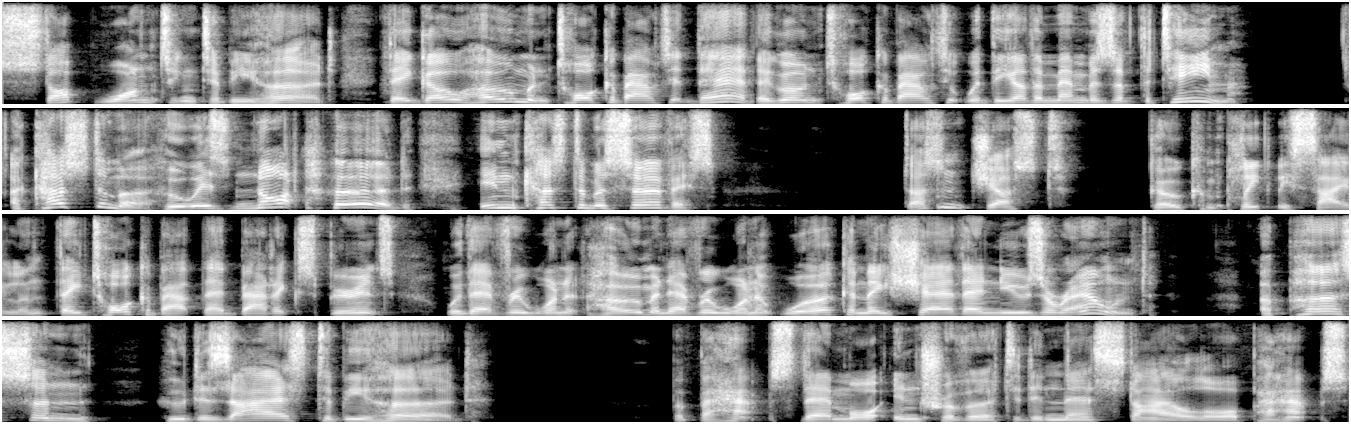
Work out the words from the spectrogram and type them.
stop wanting to be heard. They go home and talk about it there. They go and talk about it with the other members of the team. A customer who is not heard in customer service doesn't just go completely silent. They talk about their bad experience with everyone at home and everyone at work, and they share their news around. A person who desires to be heard, but perhaps they're more introverted in their style, or perhaps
